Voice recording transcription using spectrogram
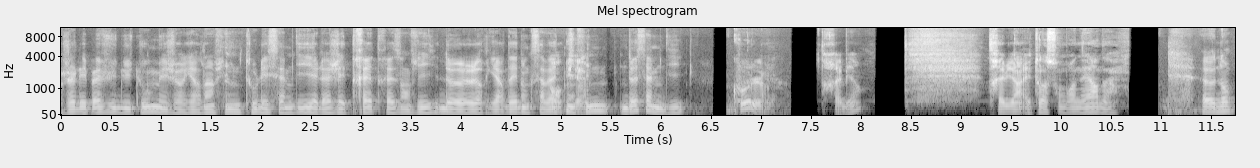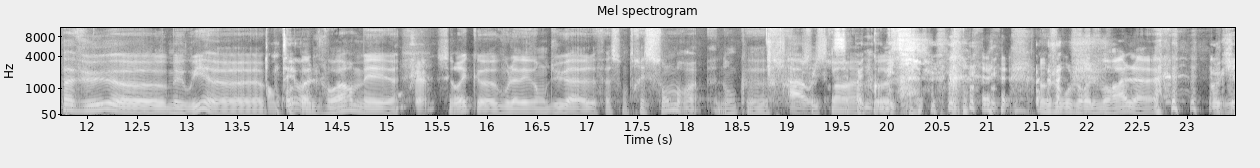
Je l'ai pas vu du tout, mais je regarde un film tous les samedis et là j'ai très très envie de le regarder. Donc ça va être un film de samedi. Cool. Très bien. Très bien. Et toi, Sombre Nerd? Euh, non, pas vu, euh, mais oui, euh, pourquoi pas le voir, mais c'est vrai que vous l'avez vendu de façon très sombre, donc Ah oui, c'est pas une comédie. un jour où j'aurai le moral Ok,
